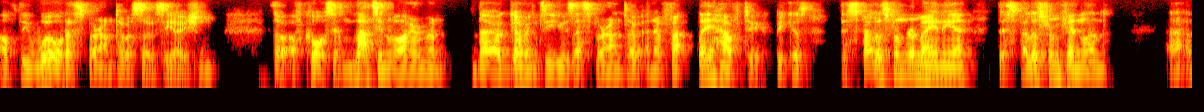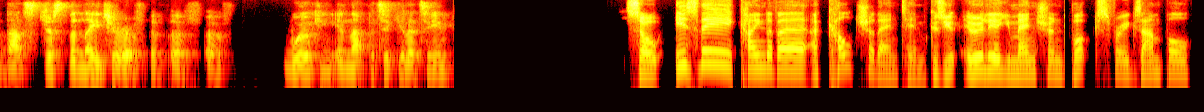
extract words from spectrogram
of the World Esperanto Association. So, of course, in that environment, they are going to use Esperanto, and in fact, they have to because this fella's from Romania, this fella's from Finland. Uh, that's just the nature of, of, of, of working in that particular team. So, is there kind of a, a culture then, Tim? Because you earlier you mentioned books, for example.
